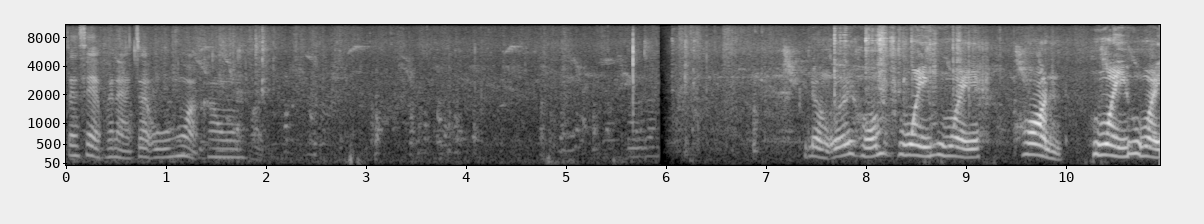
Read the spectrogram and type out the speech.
แต่แสบขนาดจะอู้หัวเขาพี่น้องเอ้ยหอมห่วยห่วยห่อนห่วยห่วย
